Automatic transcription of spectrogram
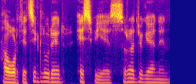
հաղորդեցին լուրեր SPS ռադիոգյանեն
